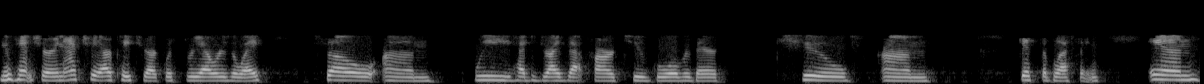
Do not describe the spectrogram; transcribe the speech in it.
New Hampshire, and actually our patriarch was three hours away, so um, we had to drive that far to go over there to um, get the blessing, and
